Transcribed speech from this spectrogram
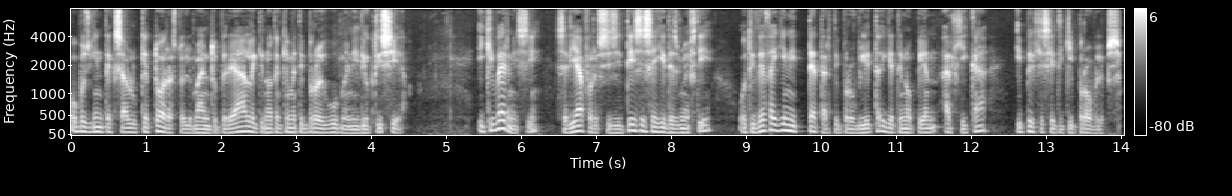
όπως γίνεται εξάλλου και τώρα στο λιμάνι του Πειραιά αλλά γινόταν και με την προηγούμενη ιδιοκτησία. Η κυβέρνηση σε διάφορες συζητήσεις έχει δεσμευτεί ότι δεν θα γίνει τέταρτη προβλήτα για την οποία αρχικά υπήρχε σχετική πρόβλεψη.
